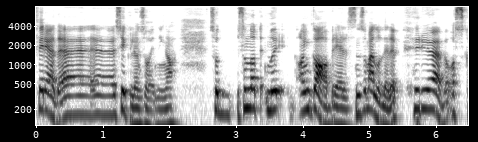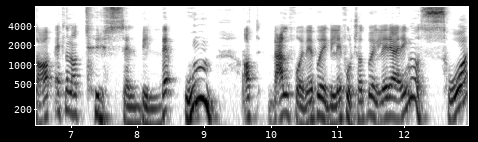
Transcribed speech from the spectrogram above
frede eh, sykelønnsordninga. Så, sånn at når Ann Gabrielsen som LO-leder prøver å skape et eller annet trusselbilde om at vel får vi borgerlig, fortsatt borgerlig regjering nå, så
